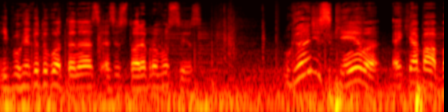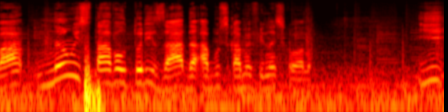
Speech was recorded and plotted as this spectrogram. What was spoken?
e por que, que eu tô contando essa história para vocês? O grande esquema é que a babá não estava autorizada a buscar meu filho na escola. E,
